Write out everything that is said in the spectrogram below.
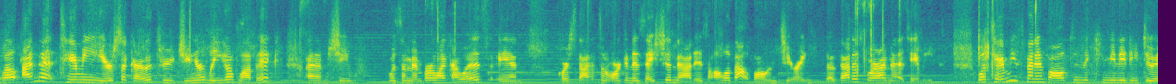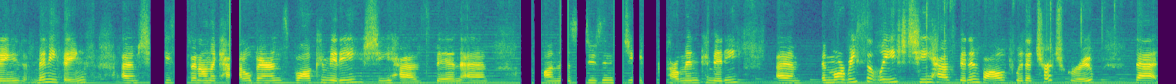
Well, I met Tammy years ago through Junior League of Lubbock. Um, she was a member like I was, and course, that's an organization that is all about volunteering. So that is where I met Tammy. Well, Tammy's been involved in the community doing many things. Um, she's been on the Cattle Barons Ball Committee. She has been um, on the Susan G. Komen Committee. Um, and more recently, she has been involved with a church group that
